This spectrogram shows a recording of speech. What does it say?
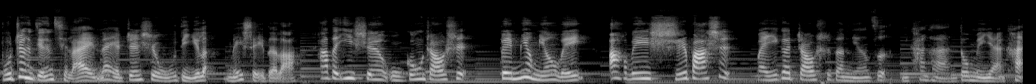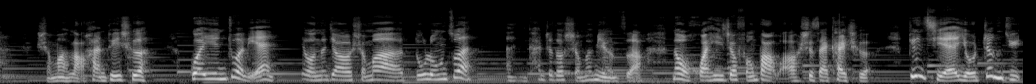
不正经起来那也真是无敌了，没谁的了。她的一身武功招式被命名为阿威十八式，每一个招式的名字你看看都没眼看，什么老汉推车、观音坐莲，还有那叫什么独龙钻，哎，你看这都什么名字啊？那我怀疑这冯宝宝是在开车，并且有证据。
